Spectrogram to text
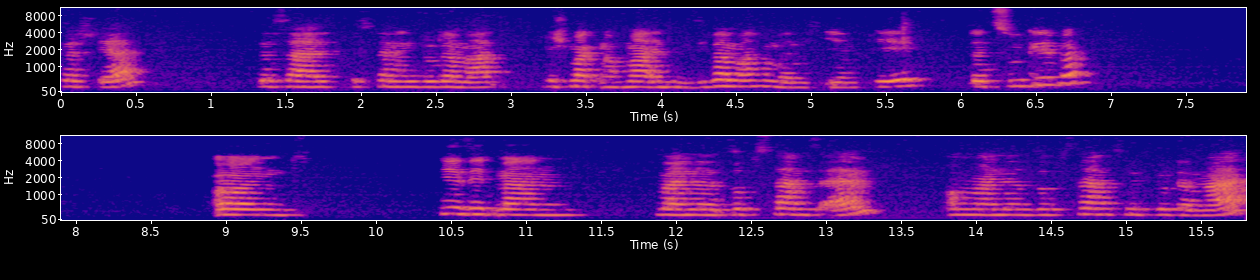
verstärkt. Das heißt, ich kann den Glutamat-Geschmack nochmal intensiver machen, wenn ich IMP dazugebe. Und hier sieht man meine Substanz M um meine Substanz mit Glutamat.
